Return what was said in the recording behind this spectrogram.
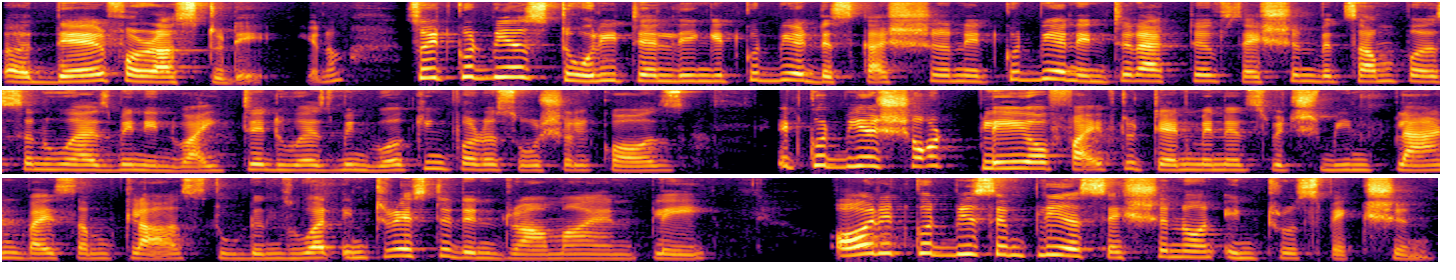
uh, there for us today, you know. So, it could be a storytelling, it could be a discussion, it could be an interactive session with some person who has been invited, who has been working for a social cause. It could be a short play of 5 to 10 minutes which has been planned by some class students who are interested in drama and play or it could be simply a session on introspection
